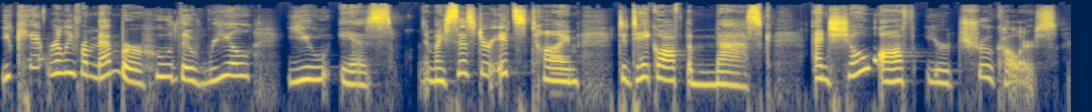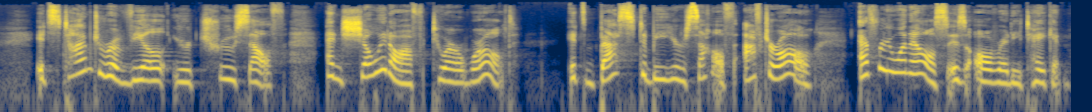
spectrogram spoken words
you can't really remember who the real you is. And my sister, it's time to take off the mask and show off your true colors. It's time to reveal your true self and show it off to our world. It's best to be yourself. After all, everyone else is already taken.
